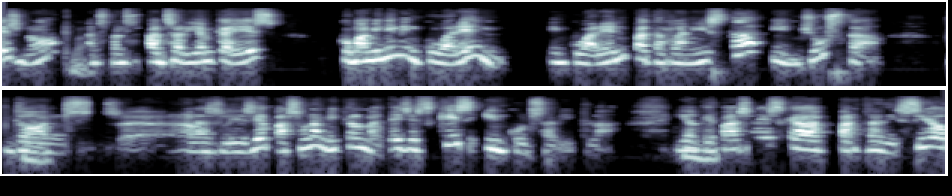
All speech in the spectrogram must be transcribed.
és, no? Clar. Ens pensaríem que és, com a mínim, incoherent incoherent, paternalista i injusta. Doncs eh, a l'Església passa una mica el mateix, és que és inconcebible. I el mm. que passa és que, per tradició,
